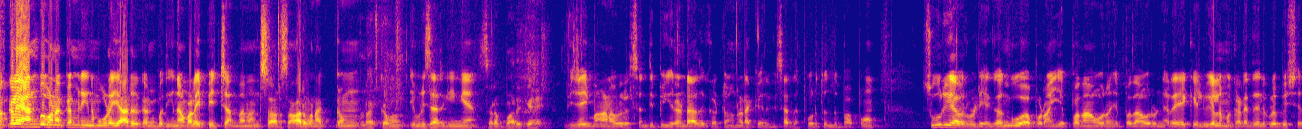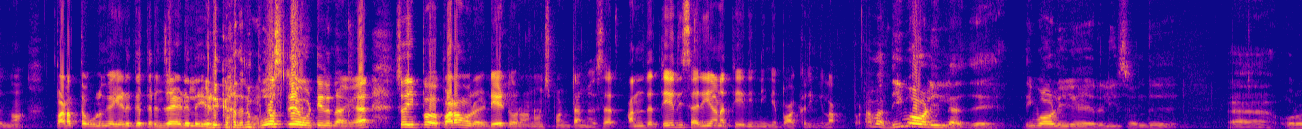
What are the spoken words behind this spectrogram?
மக்களே அன்பு வணக்கம். இன்னைக்கு நம்ம கூட யார் இருக்காங்க பார்த்தீங்கன்னா வலைப்பேச்சு அந்தானன் சார். சார் வணக்கம். வணக்கம். எப்படி சார் இருக்கீங்க? சிறப்பாக இருக்கேன். விஜய் மாணவர்கள் சந்திப்பு இரண்டாவது கட்டம் நடக்க இருக்கு. சார் அதை பொறுத்து வந்து பார்ப்போம். சூர்யா அவர்களுடைய கங்குவா படம் எப்போ தான் வரும் எப்போ தான் வரும் நிறைய கேள்விகள் நம்ம கடைசியில் கூட பேசியிருந்தோம். படத்தை ஒழுங்காக எடுக்க தெரிஞ்சா எடுல எடுக்காதுன்னு போஸ்டே ஒட்டியிருந்தாங்க. ஸோ இப்போ படம் ஒரு டேட் ஒரு அனௌன்ஸ் பண்ணிட்டாங்க சார் அந்த தேதி சரியான தேதி நீங்கள் பார்க்குறீங்களா ஆமாம் தீபாவளி இல்லை அது. தீபாவளி ரிலீஸ் வந்து ஒரு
